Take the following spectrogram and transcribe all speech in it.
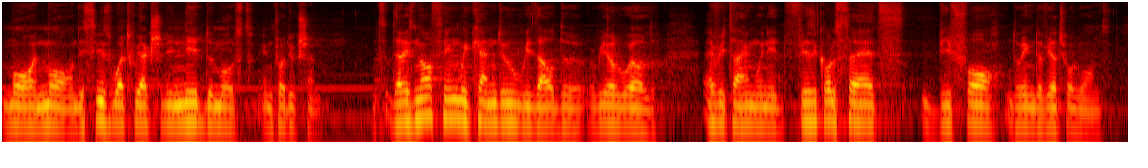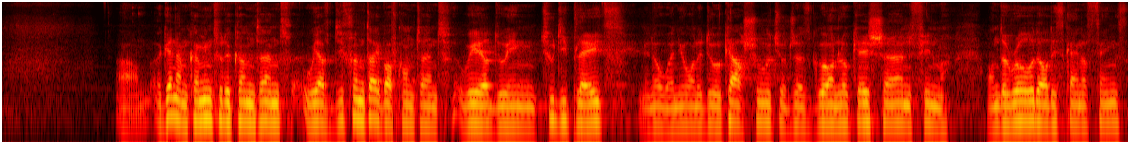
more and more. And this is what we actually need the most in production. There is nothing we can do without the real world. Every time we need physical sets before doing the virtual ones. Um, again, I'm coming to the content. We have different type of content. We are doing 2D plates. You know, when you want to do a car shoot, you just go on location, film on the road, all these kind of things.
